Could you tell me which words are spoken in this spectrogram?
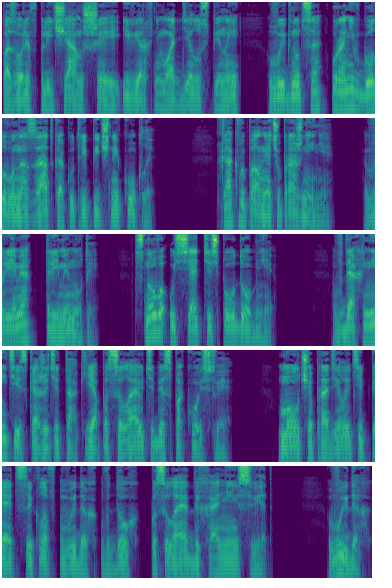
позволив плечам, шее и верхнему отделу спины выгнуться, уронив голову назад, как у тряпичной куклы. Как выполнять упражнение? Время – 3 минуты. Снова усядьтесь поудобнее. Вдохните и скажите так «Я посылаю тебе спокойствие». Молча проделайте 5 циклов выдох-вдох, посылая дыхание и свет. Выдох.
